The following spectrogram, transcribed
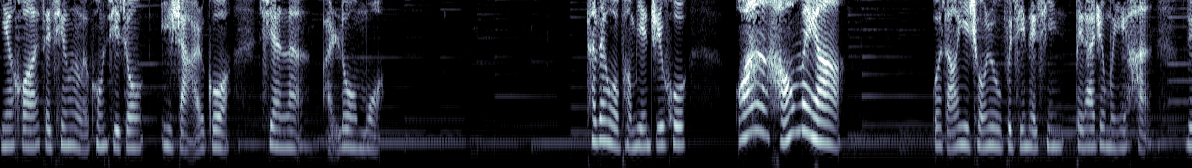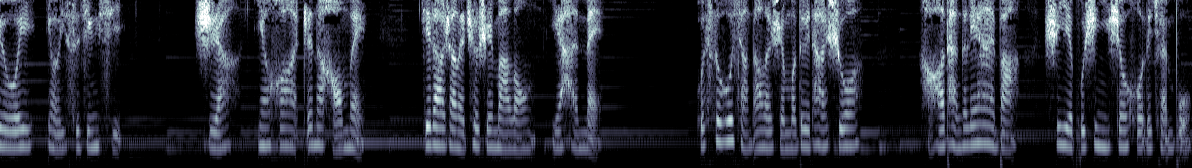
烟花在清冷的空气中一闪而过，绚烂而落寞。他在我旁边直呼：“哇，好美啊！”我早已宠辱不惊的心被他这么一喊，略微有一丝惊喜。是啊，烟花真的好美，街道上的车水马龙也很美。我似乎想到了什么，对他说：“好好谈个恋爱吧，事业不是你生活的全部。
